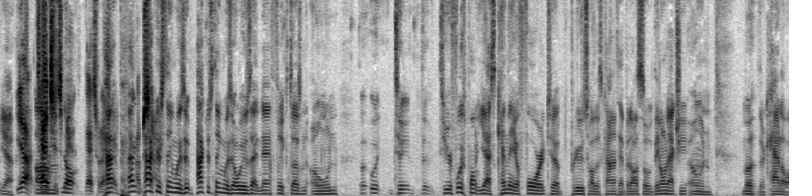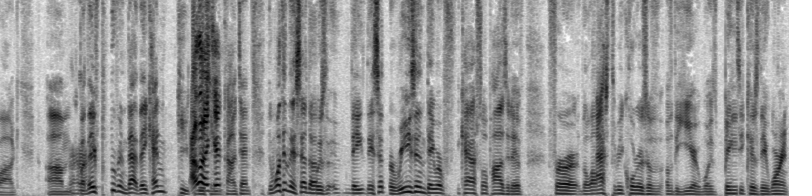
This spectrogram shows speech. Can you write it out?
Yeah, yeah, attention um, span. No, that's what pa- I. Mean. Pa- Pachter's thing was Pachter's thing was always that Netflix doesn't own to the, to your first point, yes, can they afford to produce all this content? But also, they don't actually own most of their catalog. Um, uh-huh. But they've proven that they can keep I producing like content. The one thing they said though is they they said the reason they were cash flow positive for the last three quarters of, of the year was basically because they weren't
